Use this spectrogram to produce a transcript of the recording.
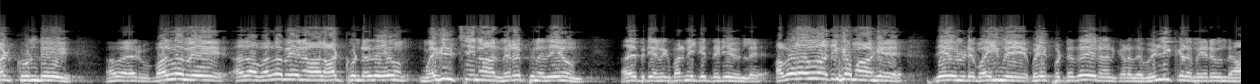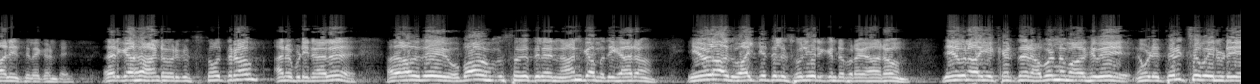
ஆட்கொண்டு அவர் வல்லமை அதாவது வல்லமையினால் ஆட்கொண்டதையும் மகிழ்ச்சியினால் நிரப்பினதையும் அதை பற்றி எனக்கு வர்ணிக்க தெரியவில்லை. அவ்வளவு அதிகமாக தேவனுடைய மகிமை வெளிப்பட்டதை நான் கடந்த வெள்ளிக்கிழமை இருந்த ஆலயத்தில் கண்டேன். அதற்காக ஆண்டவருக்கு ஸ்தோத்திரம். அதுபடினால அதாவது உபாக புஸ்தகத்தில் நான்காம் அதிகாரம் ஏழாவது வாக்கியத்தில் சொல்லியிருக்கின்ற பிரகாரம் தேவனாகிய கர்த்தர் அவண்ணமாகவே நம்முடைய திருச்சபையினுடைய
